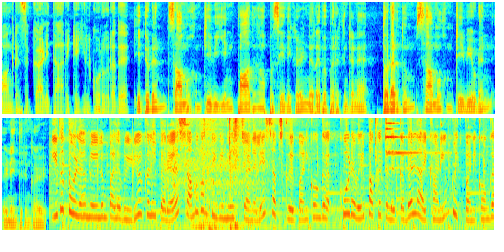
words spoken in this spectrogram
காங்கிரசுக்கு அளித்த அறிக்கையில் கூறுகிறது. இத்துடன் சமூகம் டிவியின் பாதுகாப்பு செய்திகள் நிறைவு பெறுகின்றன. தொடர்ந்தும் சமூகம் டிவியுடன் இணைந்திருங்கள். இது போல மேலும் பல வீடியோக்களை பெற சமூகம் டிவி நியூஸ் சேனலை சப்ஸ்கிரைப் பண்ணிக்கோங்க. கூடவே பக்கத்தில் இருக்க பெல் ஐக்கானையும் கிளிக் பண்ணிக்கோங்க.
